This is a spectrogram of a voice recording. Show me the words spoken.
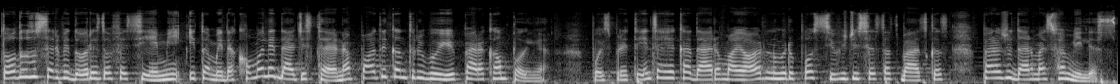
Todos os servidores do FSM e também da comunidade externa podem contribuir para a campanha, pois pretende arrecadar o maior número possível de cestas básicas para ajudar mais famílias.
